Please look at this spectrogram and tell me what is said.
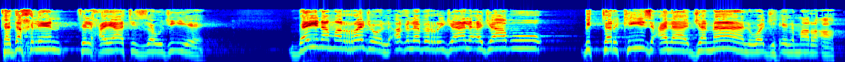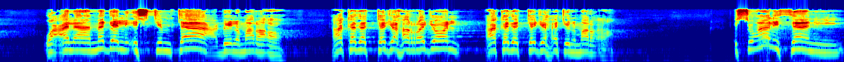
كدخل في الحياة الزوجية. بينما الرجل أغلب الرجال أجابوا بالتركيز على جمال وجه المرأة. وعلى مدى الاستمتاع بالمرأة. هكذا اتجه الرجل هكذا اتجهت المرأة. السؤال الثاني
